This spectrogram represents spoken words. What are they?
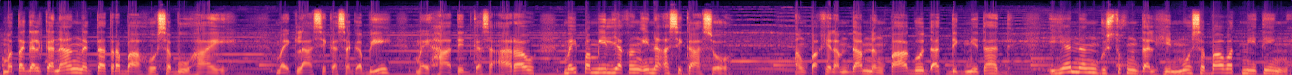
matagal ka nang nagtatrabaho sa buhay. May klase ka sa gabi, may hatid ka sa araw, may pamilya kang inaasikaso. Ang pakilamdam ng pagod at dignidad, iyan ang gusto kong dalhin mo sa bawat meeting.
